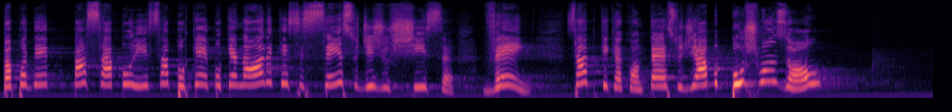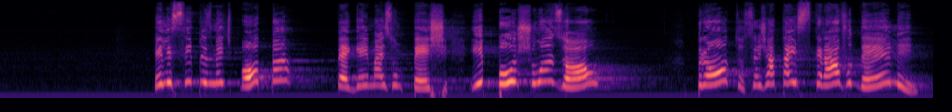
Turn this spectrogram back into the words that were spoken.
para poder passar por isso. Sabe por quê? Porque na hora que esse senso de justiça vem, sabe o que, que acontece? O diabo puxa o anzol. Ele simplesmente, opa, peguei mais um peixe e puxa o anzol. Pronto, você já está escravo dele.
